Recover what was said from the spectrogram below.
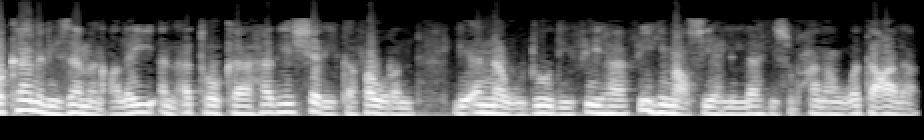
وكان لزاما علي أن أترك هذه الشركة فورا لأن وجودي فيها فيه معصية لله سبحانه وتعالى.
